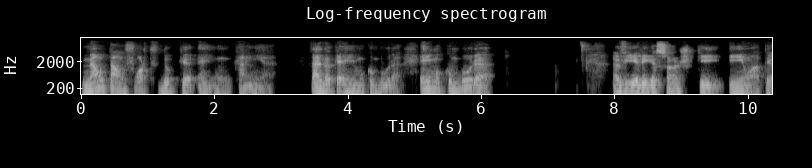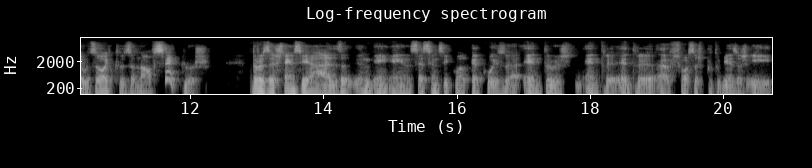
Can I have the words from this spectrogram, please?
não tão forte do que em Uncanha, ah, do que em Mucumbura. Em Mucumbura, havia ligações que iam até os 18, 19 séculos de resistência em, em 700 e qualquer coisa entre, os, entre, entre as forças portuguesas e,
